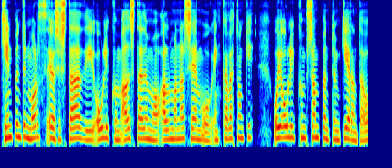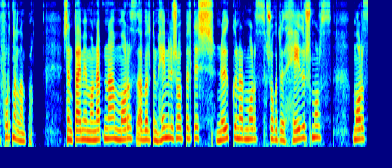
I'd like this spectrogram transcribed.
Kinnbundin morð eiga sér stað í ólíkum aðstæðum á almanna sem og engavettvangi og í ólíkum samböndum geranda og fórnarlampa. Sem dæmi má nefna morð af völdum heimilisofbeldis, nauðgunarmorð, svo kalluð heiðursmorð, morð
